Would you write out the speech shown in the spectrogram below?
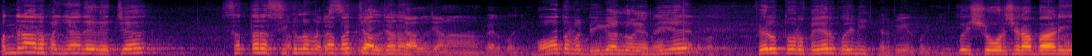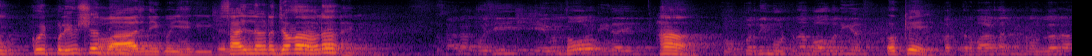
15 ਰੁਪਈਆਂ ਦੇ ਵਿੱਚ 70 80 ਕਿਲੋਮੀਟਰ ਆਪਾਂ ਚੱਲ ਜਾਣਾ। ਚੱਲ ਜਾਣਾ ਬਿਲਕੁਲ ਜੀ। ਬਹੁਤ ਵੱਡੀ ਗੱਲ ਹੋ ਜਾਂਦੀ ਏ। ਫਿਰ ਉਤੋਂ ਰਿਪੇਅਰ ਕੋਈ ਨਹੀਂ। ਰਿਪੇਅਰ ਕੋਈ ਨਹੀਂ। ਕੋਈ ਸ਼ੋਰ ਸ਼ਰਾਬਾ ਨਹੀਂ ਕੋਈ ਪੋਲਿਊਸ਼ਨ ਨਹੀਂ ਆਵਾਜ਼ ਨਹੀਂ ਕੋਈ ਹੈਗੀ ਬਿਲਕੁਲ। ਸਾਇਲੈਂਟ ਜਮਾ ਹਨਾ? ਹੈਗੀ। ਸਾਰਾ ਕੁਝ ਹੀ A1 ਕੁਆਲਿਟੀ ਦਾ ਹਾਂ। ਕੋਪਰ ਦੀ ਮੋਟਰ ਆ ਬਹੁਤ ਵਧੀਆ। ਓਕੇ। 72 ਵਾਟ ਦਾ ਕੰਟਰੋਲਰ ਆ।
